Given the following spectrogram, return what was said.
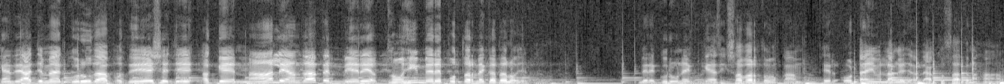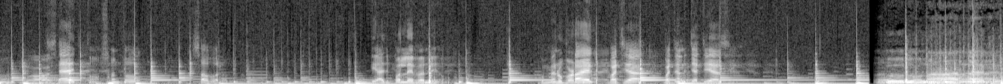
ਕਹਿੰਦੇ ਅੱਜ ਮੈਂ ਗੁਰੂ ਦਾ ਉਪਦੇਸ਼ ਜੇ ਅੱਗੇ ਨਾ ਲਿਆਂਦਾ ਤੇ ਮੇਰੇ ਹੱਥੋਂ ਹੀ ਮੇਰੇ ਪੁੱਤਰ ਨੇ ਕਤਲ ਹੋ ਜਾਣਾ। ਮੇਰੇ ਗੁਰੂ ਨੇ ਕਿਹਾ ਸੀ ਸਬਰ ਤੋਂ ਕੰਮ। ਫਿਰ ਉਹ ਟਾਈਮ ਲੰਘ ਜਾਂਦਾ ਆਖੋ ਸਤਨਾਮ। ਸਹਿਜ ਤੋਂ ਸੰਤੋਖ ਸਬਰ। ਇਹ ਅੱਜ ਪੱਲੇ ਬੰਨੇ ਮੈਨੂੰ ਬੜਾ ਇੱਕ ਬਚਿਆ ਬਚਨ ਜਚਿਆ ਸੀ। ਗੁਰੂ ਨਾਨਕ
